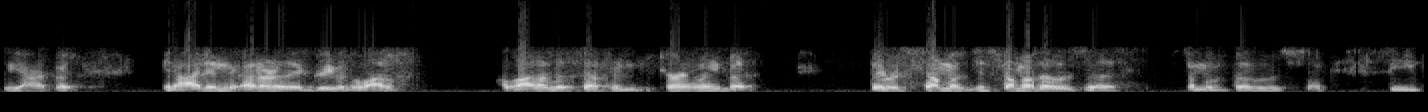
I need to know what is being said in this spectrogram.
we are. But you know, I didn't I don't really agree with a lot of a lot of this stuff in, currently, but there was some of just some of those uh, some of those like seeds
